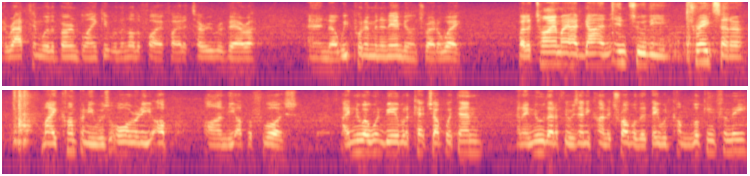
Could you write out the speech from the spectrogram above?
I wrapped him with a burn blanket with another firefighter, Terry Rivera, and uh, we put him in an ambulance right away. By the time I had gotten into the trade center, my company was already up on the upper floors. I knew I wouldn't be able to catch up with them, and I knew that if there was any kind of trouble, that they would come looking for me,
